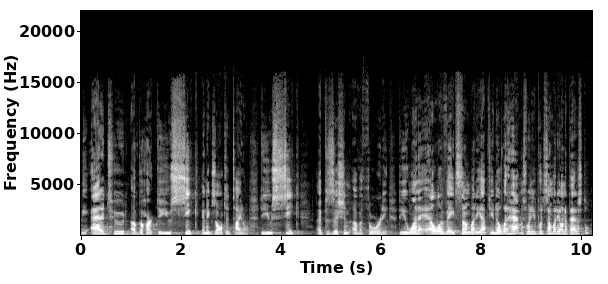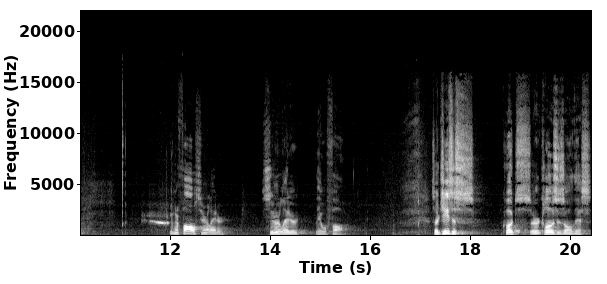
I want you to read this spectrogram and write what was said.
the attitude of the heart. Do you seek an exalted title? Do you seek a position of authority? Do you want to elevate somebody up? Do you know what happens when you put somebody on a pedestal? They're going to fall sooner or later. Sooner or later, they will fall. So Jesus quotes or closes all this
